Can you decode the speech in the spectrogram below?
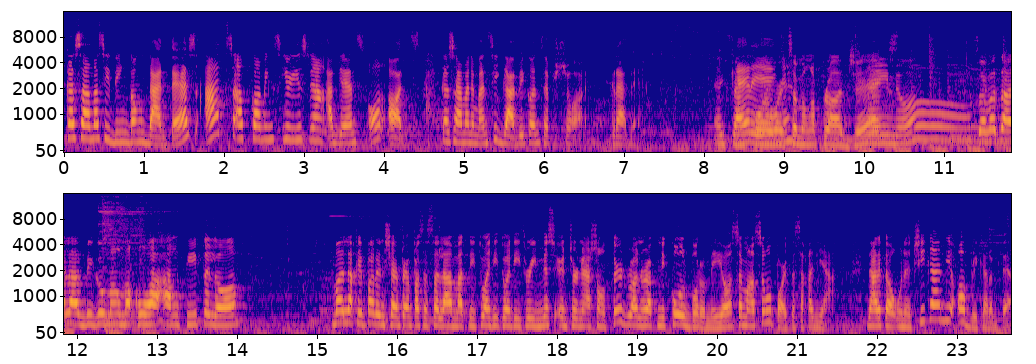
kasama si Ding Dong Dantes at sa upcoming series niyang Against All Odds kasama naman si Gabby Concepcion. Grabe. Looking forward sa mga projects. I know. Samantala, bigo mang makuha ang titulo, malaki pa rin syempre ang pasasalamat ni 2023 Miss International third runner-up Nicole Borromeo sa mga sumuporta sa kanya. Narito ang unang chika ni Aubrey Carampel.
